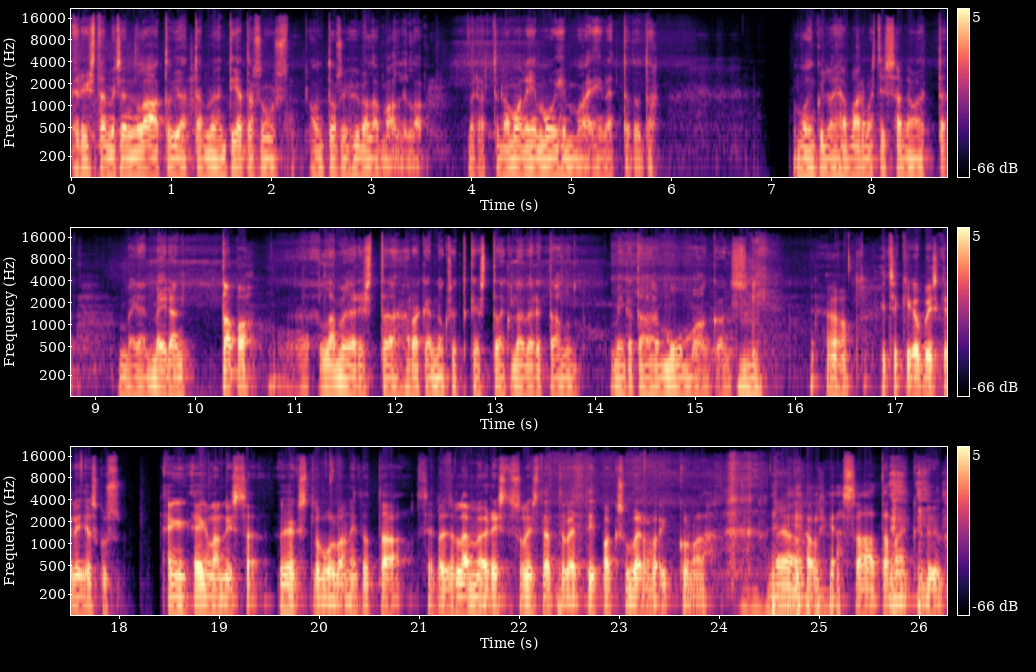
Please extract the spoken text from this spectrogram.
eristämisen laatu ja tämmöinen tietoisuus on tosi hyvällä mallilla verrattuna moniin muihin maihin. Että tota, voin kyllä ihan varmasti sanoa, että meidän, meidän tapa äh, lämmöneristää rakennukset kestää kyllä vertailun minkä tahansa muun maan kanssa. Mm. Joo, itsekin opiskelin joskus Englannissa 90-luvulla, niin tota, siellä oli se lämmöeristys, oli sitä, että vettiin paksu verho ikkunaan. No ja oli ihan saatana kylmä.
